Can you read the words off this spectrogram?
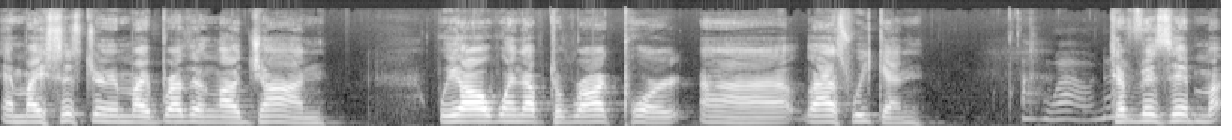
and my sister and my brother-in-law John. We all went up to Rockport uh, last weekend Oh wow, nice. to visit my,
